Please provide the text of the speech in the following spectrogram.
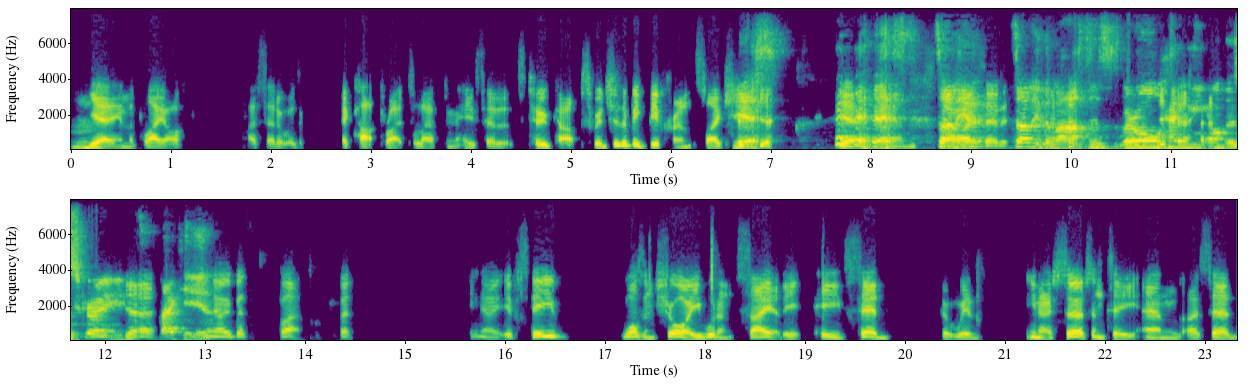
Hmm. yeah, in the playoff, I said it was a cup right to left, and he said it's two cups, which is a big difference. Like, Yes. yeah, Yes. It's so only, said it- it's only the Masters. We're all Yeah. hanging on the screen Yeah. back you here. know, but but but you know, if Steve wasn't sure, he wouldn't say it. He, he said it with you know certainty, and I said,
